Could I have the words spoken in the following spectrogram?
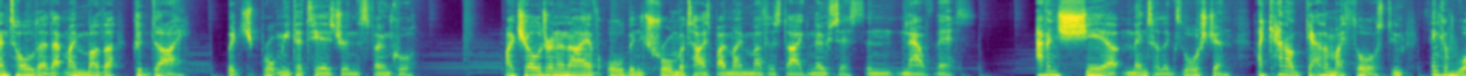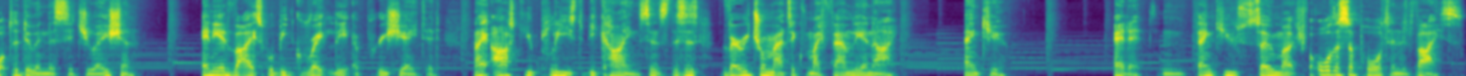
and told her that my mother could die, which brought me to tears during this phone call. My children and I have all been traumatized by my mother's diagnosis and now this. Having sheer mental exhaustion, I cannot gather my thoughts to think of what to do in this situation. Any advice will be greatly appreciated, and I ask you please to be kind since this is very traumatic for my family and I. Thank you edit, and thank you so much for all the support and advice.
